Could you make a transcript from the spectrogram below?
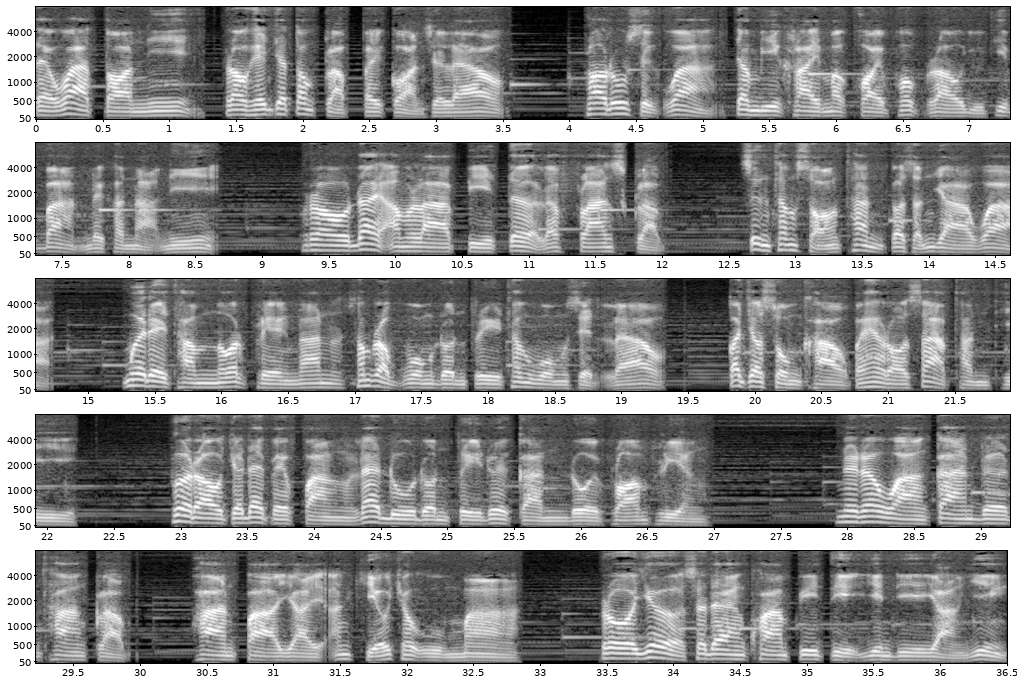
แต่ว่าตอนนี้เราเห็นจะต้องกลับไปก่อนเสียแล้ว เพราะรู้สึกว่าจะมีใครมาคอยพบเราอยู่ที่บ้านในขณะนี้ เราได้อำลาปีเตอร์และฟรานซ์กลับ ซึ่งทั้งสองท่านก็สัญญาว่า เมื่อได้ทำโน้ตเพลงนั้นสำหรับวงดนตรีทั้งวงเสร็จแล้ว ก็จะส่งข่าวไปให้เราทราบทันที เพื่อเราจะได้ไปฟังและดูดนตรีด้วยกันโดยพร้อมเพรียง ในระหว่างการเดินทางกลับ ผ่านป่าใหญ่อันเขียวชอุ่มมา โรเยอร์แสดงความปีติยินดีอย่างยิ่ง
